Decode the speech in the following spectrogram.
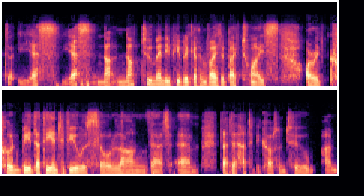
t- yes, yes. Not not too many people get invited back twice, or it could be that the interview was so long that um, that it had to be cut in two. I'm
